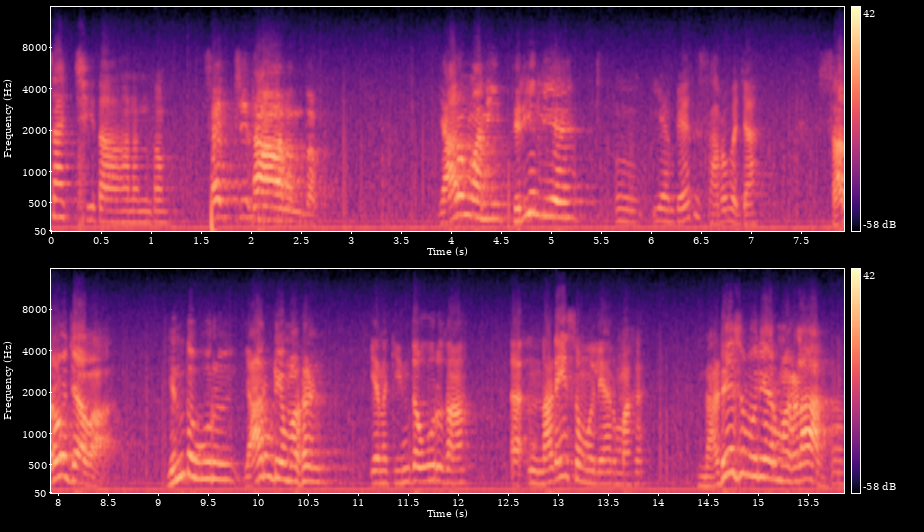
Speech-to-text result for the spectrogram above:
சச்சிதானந்தம். சச்சிதானந்தம். யாரும்மா நீ? தெரியலையே. என் பேரு சரோஜா. சரோஜாவா? எந்த ஊரு? யாருடைய மகள்? எனக்கு இந்த ஊரு தான் நடேச முதலியார் மக. நடேசமுரியார் மகளா? ஆ.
